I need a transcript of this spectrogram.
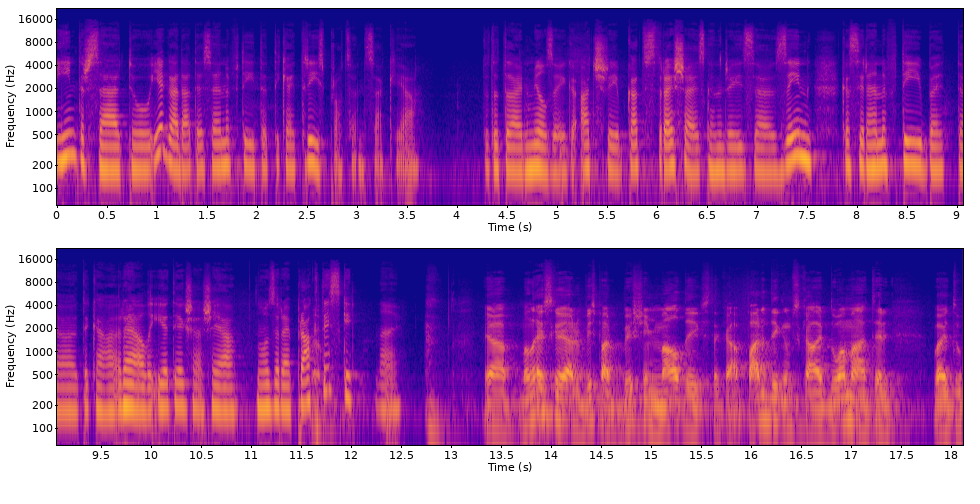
interesētu iegādāties NFT, tad tikai 3% saka, jā. Tad, tad tā ir milzīga atšķirība. Katrs trešais gan arī uh, zina, kas ir NFT, bet uh, kā, reāli iet iekšā šajā nozarē praktiski. Nē. Jā, man liekas, ka ir vispār bijis šī maldīgs paradigmas, kā ir domāts vai tu,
